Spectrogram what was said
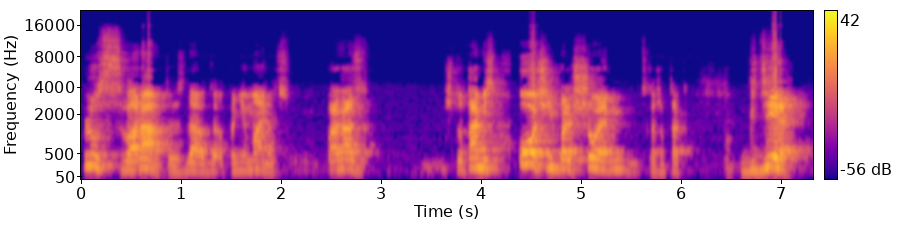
плюс свара, то есть да, понимаю, показывает, что там есть очень большое, скажем так, где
